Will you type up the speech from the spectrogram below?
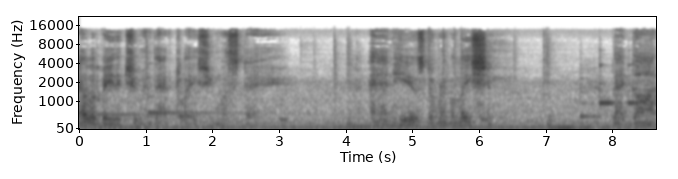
elevated you in that place. You must stay. And here's the revelation that God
